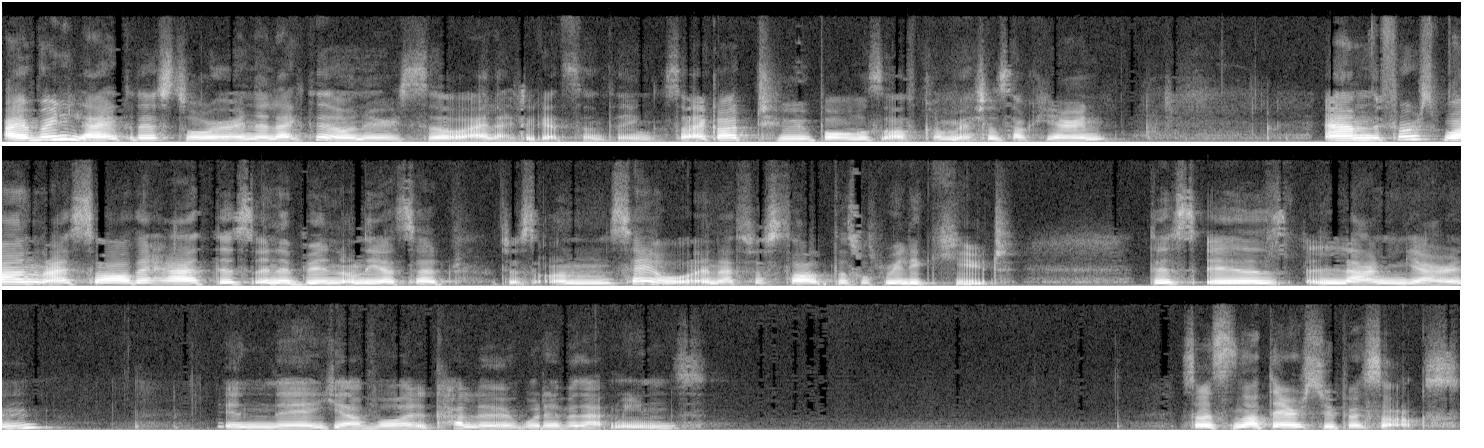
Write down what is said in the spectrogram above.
I really like the store and I like the owner, so I like to get something. So I got two bowls of commercial sock yarn. Um, the first one I saw they had this in a bin on the outside, just on sale, and I just thought this was really cute. This is lang yarn in the Jawoll color, whatever that means. So it's not their super socks.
